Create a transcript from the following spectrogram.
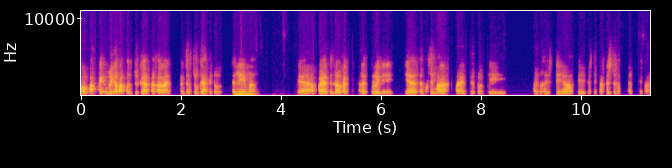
mau pakai wing apa pun juga bakalan kenceng juga gitu jadi hmm. emang ya apa yang dilakukan Red Bull ini ya maksimal lah kemarin untuk di kualifikasi di di praktis juga maksimal.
